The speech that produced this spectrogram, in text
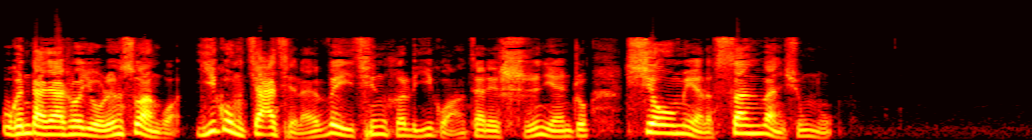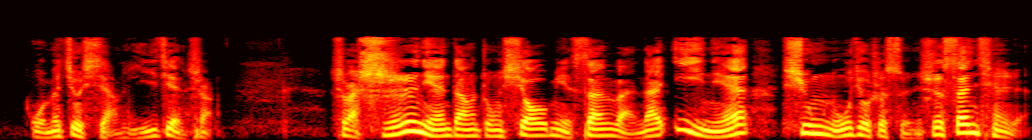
我跟大家说，有人算过，一共加起来，卫青和李广在这十年中消灭了三万匈奴。我们就想一件事儿。是吧？十年当中消灭三万，那一年匈奴就是损失三千人。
